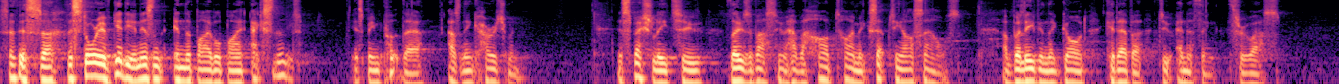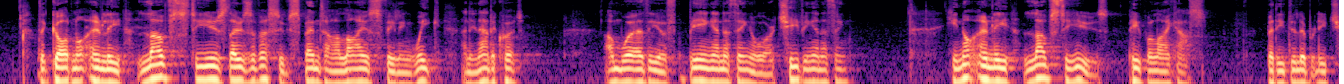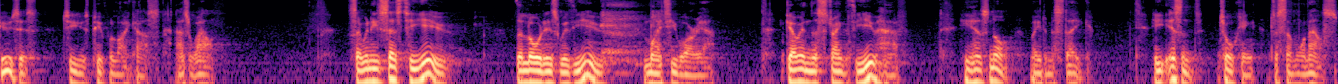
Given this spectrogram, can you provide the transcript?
So, this, uh, this story of Gideon isn't in the Bible by accident. It's been put there as an encouragement, especially to those of us who have a hard time accepting ourselves and believing that God could ever do anything through us. That God not only loves to use those of us who've spent our lives feeling weak and inadequate, unworthy of being anything or achieving anything, He not only loves to use people like us, but He deliberately chooses to use people like us as well. So when He says to you, The Lord is with you, mighty warrior, go in the strength you have, He has not made a mistake. He isn't talking to someone else.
